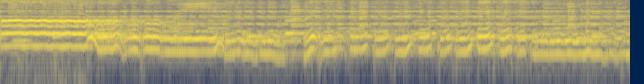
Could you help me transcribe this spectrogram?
โอ้ยลันน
